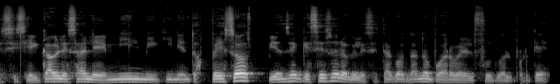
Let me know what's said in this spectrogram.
Si, el cable sale 1000, 1500 pesos, piensen que es eso lo que les está costando poder ver el fútbol, porque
